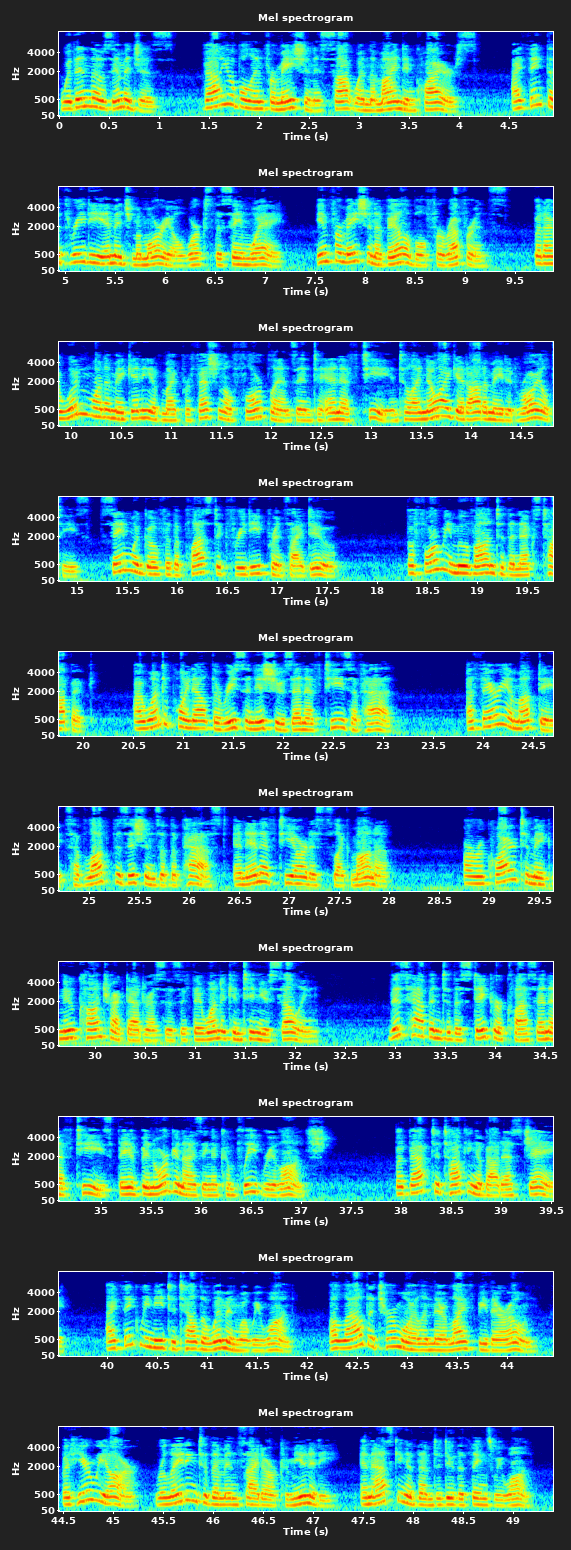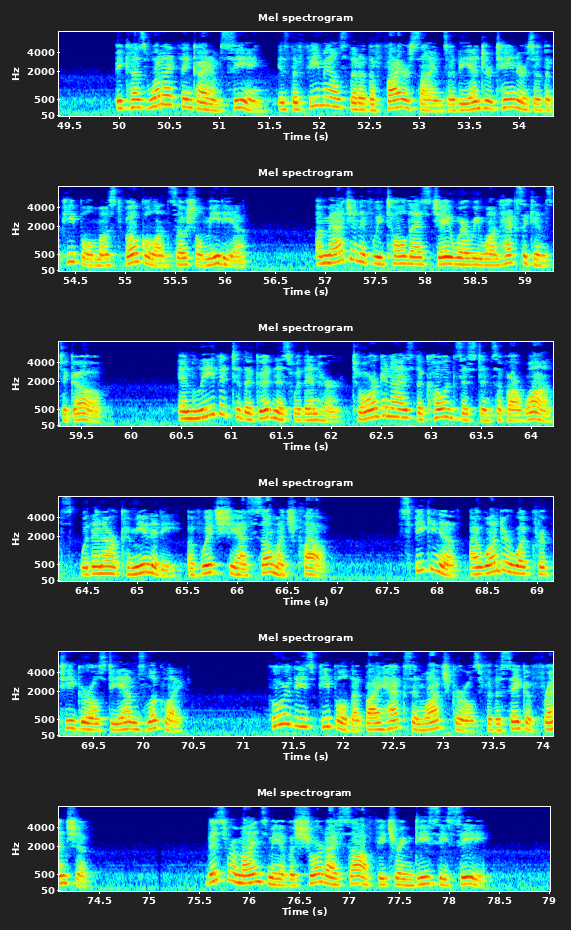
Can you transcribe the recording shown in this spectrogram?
Within those images, valuable information is sought when the mind inquires. I think the 3D image memorial works the same way. Information available for reference but I wouldn't want to make any of my professional floor plans into NFT until I know I get automated royalties. Same would go for the plastic 3D prints I do. Before we move on to the next topic, I want to point out the recent issues NFTs have had. Ethereum updates have locked positions of the past, and NFT artists like Mana are required to make new contract addresses if they want to continue selling. This happened to the staker class NFTs, they have been organizing a complete relaunch. But back to talking about SJ. I think we need to tell the women what we want. Allow the turmoil in their life be their own. But here we are, relating to them inside our community, and asking of them to do the things we want. Because what I think I am seeing is the females that are the fire signs or the entertainers or the people most vocal on social media. Imagine if we told SJ where we want hexagons to go. And leave it to the goodness within her to organize the coexistence of our wants within our community, of which she has so much clout. Speaking of, I wonder what Crypti Girls DMs look like. Who are these people that buy hex and watch girls for the sake of friendship? This reminds me of a short I saw featuring DCC.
